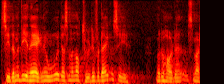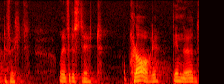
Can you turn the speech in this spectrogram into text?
Si det med dine egne ord, det som er naturlig for deg å si når du har det smertefullt og er frustrert. Og klage din nød.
